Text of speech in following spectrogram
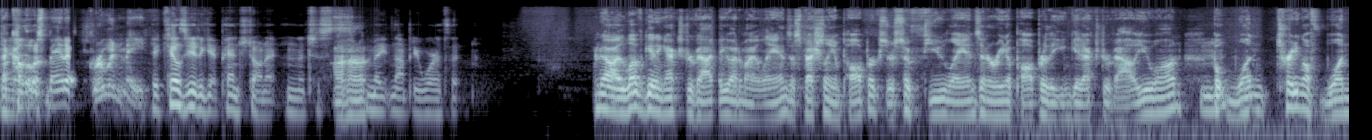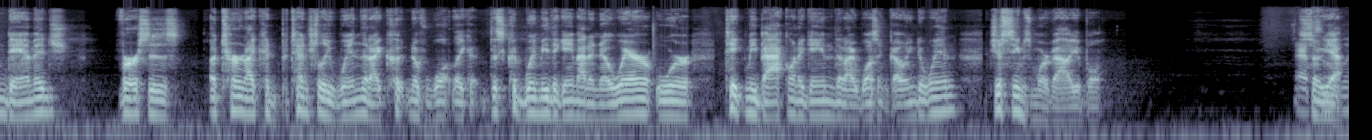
that colorless mana is screwing me. it kills you to get pinched on it, and it just Uh-huh. might not be worth it. No, I love getting extra value out of my lands, especially in Pauper, because there's so few lands in Arena Pauper that you can get extra value on. But one trading off one damage versus a turn I could potentially win that I couldn't have won. Like this could win me the game out of nowhere, or take me back on a game that I wasn't going to win. Just seems more valuable. So, yeah.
